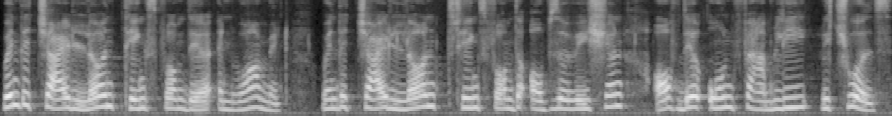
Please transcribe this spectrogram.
when the child learned things from their environment, when the child learned things from the observation of their own family rituals,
